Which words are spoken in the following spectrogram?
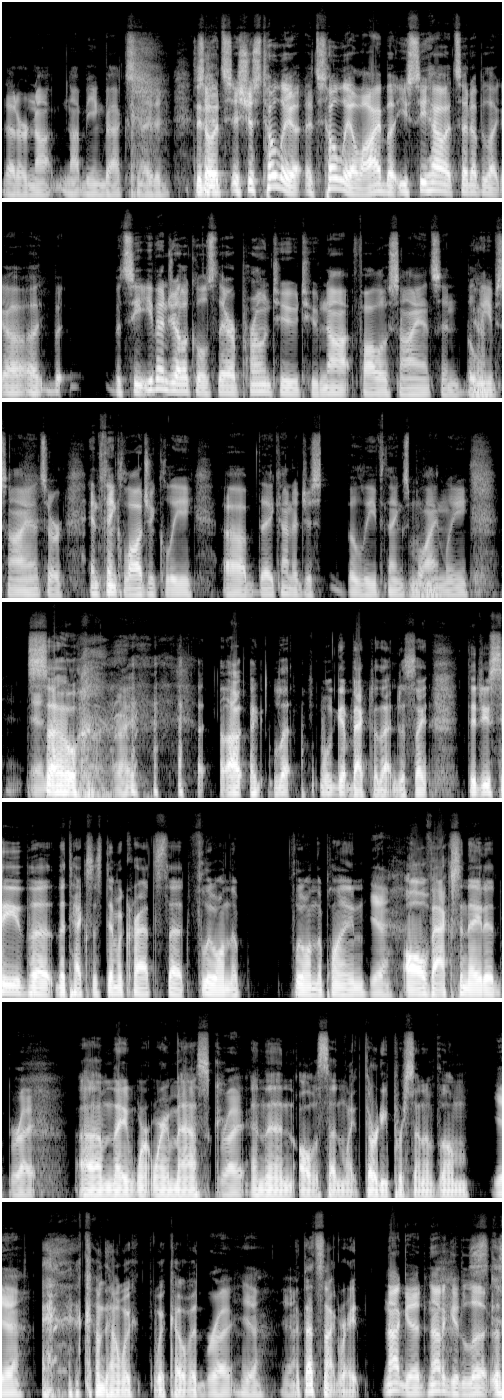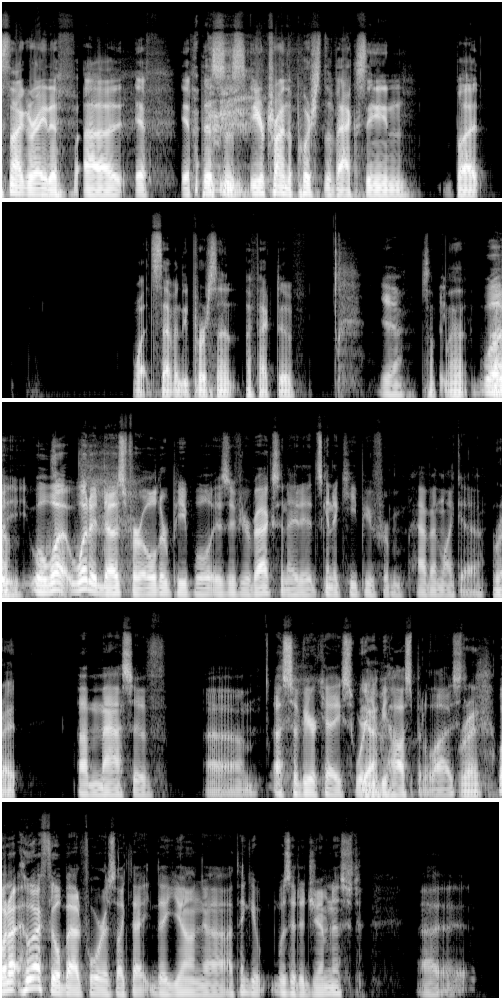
that are not not being vaccinated. Did so you- it's it's just totally a, it's totally a lie. But you see how it's set up like uh, uh but but see evangelicals they're prone to to not follow science and believe science or and think logically. Uh, they kind of just believe things blindly. And, so right. uh, I- let, we'll get back to that in just a second. Did you see the the Texas Democrats that flew on the flew on the plane? Yeah. all vaccinated. Right. Um, they weren't wearing masks, Right. And then all of a sudden, like thirty percent of them Yeah. come down with with COVID. Right. Yeah. Yeah. But that's not great. Not good. Not a good look. It's not great if uh, if if this is you're trying to push the vaccine, but what seventy percent effective, Yeah. something like that. Well, Um, well, what what it does for older people is if you're vaccinated, it's going to keep you from having like a right, a massive, um, a severe case where Yeah. you'd be hospitalized. right, What I, who I feel bad for is like that the young. Uh, I think it was it a gymnast, uh,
